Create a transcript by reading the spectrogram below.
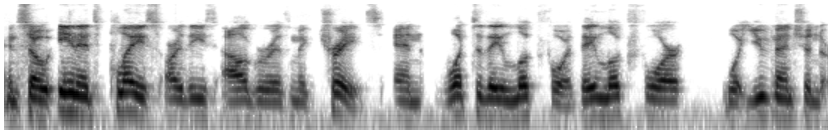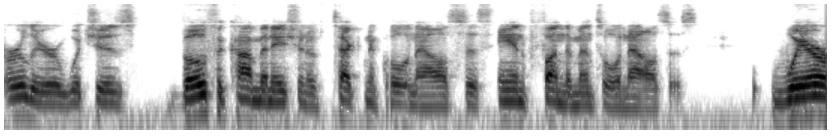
And so in its place are these algorithmic traits. And what do they look for? They look for what you mentioned earlier, which is both a combination of technical analysis and fundamental analysis. Where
